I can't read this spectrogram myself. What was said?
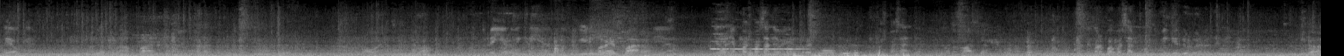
keok ya. Ya, ya. Ini melebar. Iya. Jalannya pas-pasan ya. Pas-pasan. Pasang. Ini kalau pas-pasan minggir dulu ya. Jadi. Enggak.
